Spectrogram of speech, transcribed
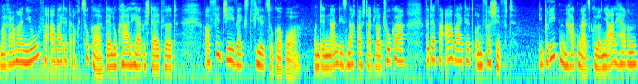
Marama New verarbeitet auch Zucker, der lokal hergestellt wird. Auf Fiji wächst viel Zuckerrohr. Und in Nandis Nachbarstadt Lautoka wird er verarbeitet und verschifft. Die Briten hatten als Kolonialherren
